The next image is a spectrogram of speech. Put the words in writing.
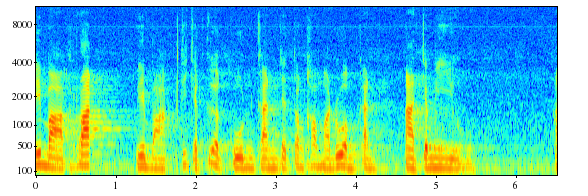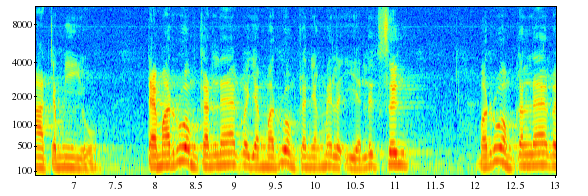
วิบากรัก วิบากที่จะเกื้อกูลกัน จะต้องเข้ามาร่วมกัน อาจจะมีอยู่ อาจจะมีอยู่ แต่มาร่วมกันแล้วก็ยังมาร่วมกันยังไม่ละเอียดลึกซึ้งมาร่วมกันแล้วก็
